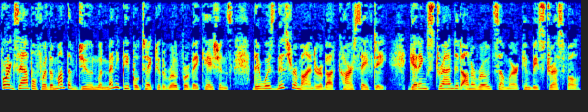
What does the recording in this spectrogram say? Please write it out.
For example, for the month of June, when many people take to the road for vacations, there was this reminder about car safety. Getting stranded on a road somewhere can be stressful.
